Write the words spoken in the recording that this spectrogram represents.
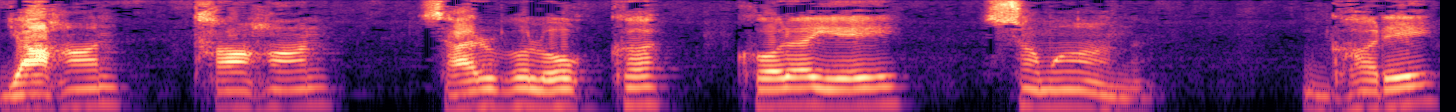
Yahan, Tahan, Sarvaloka, Koraye, Saman. Ghare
